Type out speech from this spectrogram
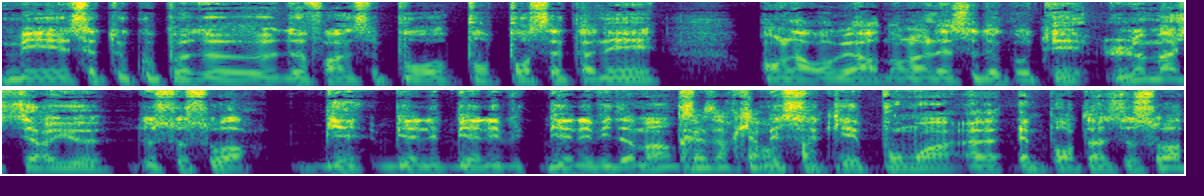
Mais cette Coupe de, de France pour, pour, pour cette année, on la regarde, on la laisse de côté. Le match sérieux de ce soir, bien, bien, bien, bien évidemment. 13h45. Mais ce qui est pour moi euh, important ce soir,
